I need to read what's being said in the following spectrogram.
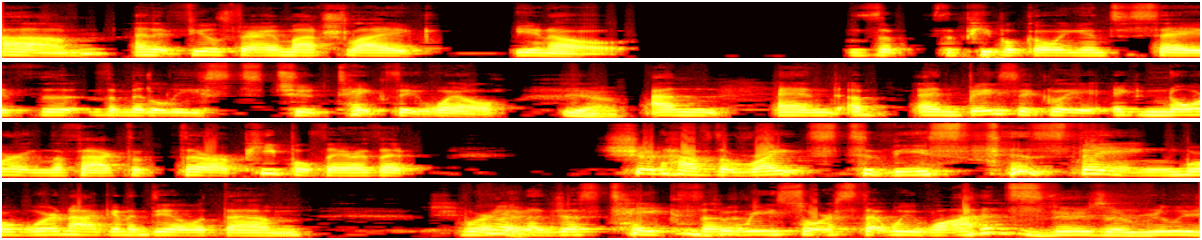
um, and it feels very much like you know the the people going into say the the Middle East to take the oil Yeah. and and uh, and basically ignoring the fact that there are people there that should have the rights to these this thing where we're not going to deal with them we're Right. going to just take the But- resource that we want There's a really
